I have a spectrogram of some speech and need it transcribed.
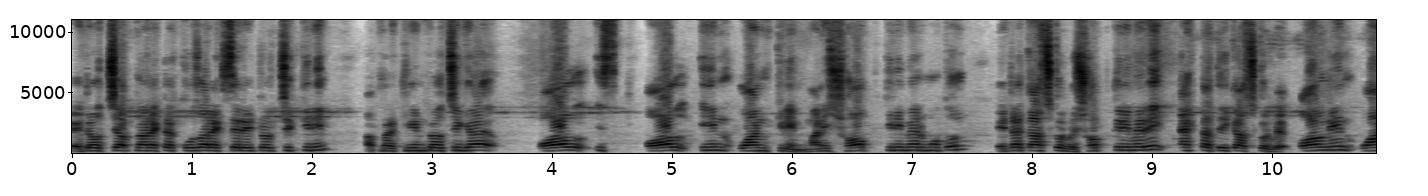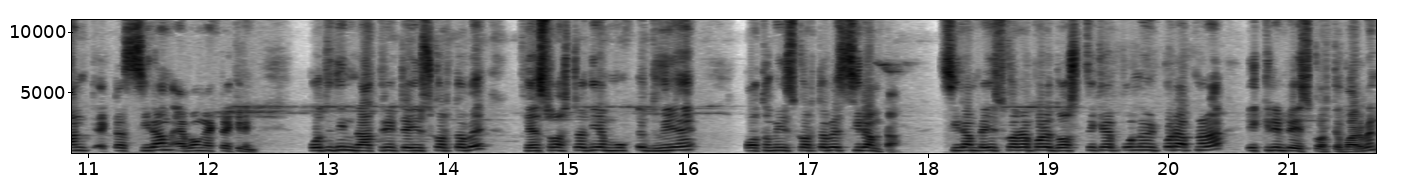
এটা হচ্ছে আপনার একটা কোজার এক্সের এটা হচ্ছে ক্রিম আপনার ক্রিমটা হচ্ছে গিয়ে all all in one cream মানে সব ক্রিমের মতন এটা কাজ করবে। সব ক্রিমেরই একটাতেই কাজ করবে। অল ইন ওয়ান একটা সিরাম এবং একটা ক্রিম প্রতিদিন রাত্রি এটা ইউজ করতে হবে। ফেস ওয়াশটা দিয়ে মুখটা ধুয়ে প্রথমে ইউজ করতে হবে সিরামটা সিরামটা ইউজ করার পরে দশ থেকে পনেরো মিনিট পরে আপনারা এই ক্রিমটা ইউজ করতে পারবেন।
